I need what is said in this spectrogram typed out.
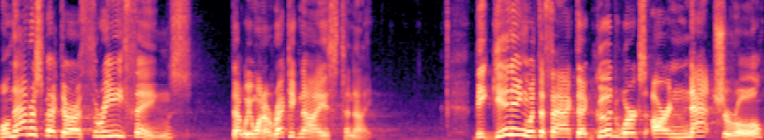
Well, in that respect, there are three things that we want to recognize tonight. Beginning with the fact that good works are natural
